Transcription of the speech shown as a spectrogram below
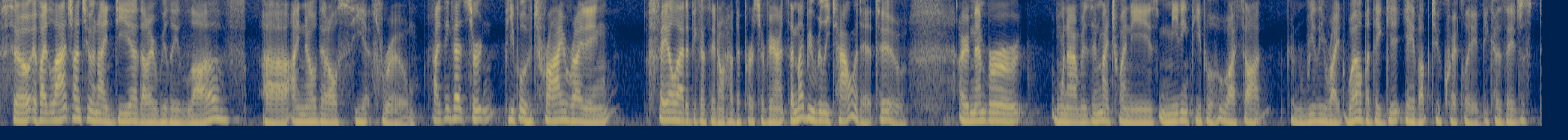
So if I latch onto an idea that I really love, uh, I know that I'll see it through. I think that certain people who try writing fail at it because they don't have the perseverance. They might be really talented too. I remember when I was in my 20s meeting people who I thought could really write well, but they gave up too quickly because they just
